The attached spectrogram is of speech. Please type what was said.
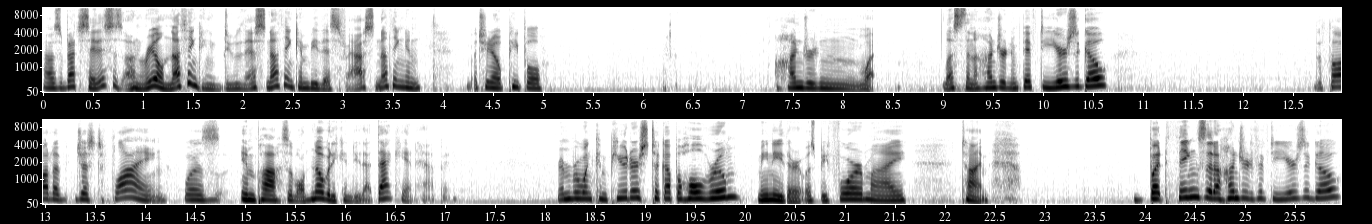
I was about to say this is unreal. Nothing can do this. Nothing can be this fast. Nothing can but you know people 100 and what? Less than 150 years ago the thought of just flying was impossible. Nobody can do that. That can't happen. Remember when computers took up a whole room? Me neither. It was before my time. But things that 150 years ago,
